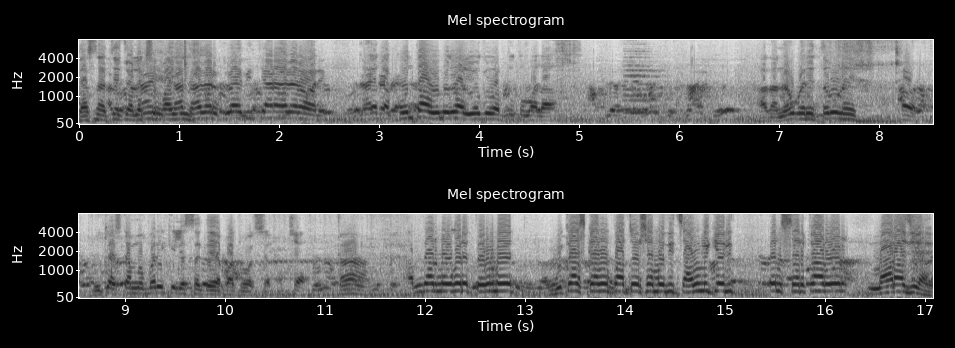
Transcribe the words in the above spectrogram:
शासनाचं त्याच्यावर लक्ष पाहिजे. हजार सोयाबीन चार हजार वाले आता कोणता उमेदवार योग्य वाटतो तुम्हाला? आता नवघरे तरुण आहेत. विकास कामं बरी केली सध्या या पाच वर्षात. अच्छा. आमदार नवघरे तरुण आहेत. विकास कामं पाच वर्षामध्ये चांगली केली पण सरकारवर नाराजी आहे.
